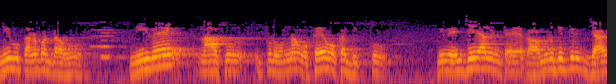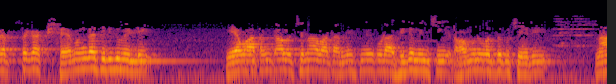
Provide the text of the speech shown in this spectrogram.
నీవు కనపడ్డావు. నీవే నాకు ఇప్పుడు ఉన్న ఒకే ఒక దిక్కు. నీవేం చేయాలంటే రాముడి దగ్గరికి జాగ్రత్తగా క్షేమంగా తిరిగి వెళ్ళి ఏ ఆటంకాలు వచ్చినా వాటన్నింటినీ కూడా అధిగమించి రాముని వద్దకు చేరి నా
